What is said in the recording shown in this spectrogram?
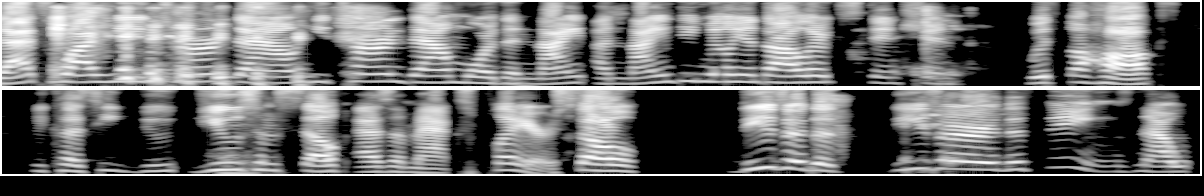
That's why he turned down. He turned down more than nine a ninety million dollar extension with the Hawks because he view, views himself as a max player. So these are the these are the things. Now,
